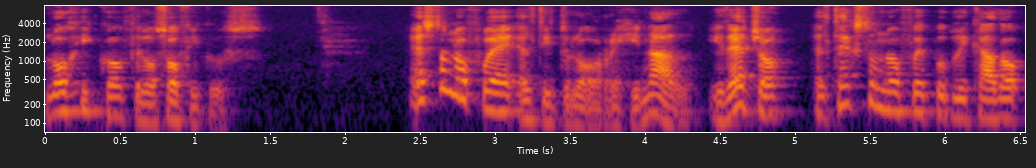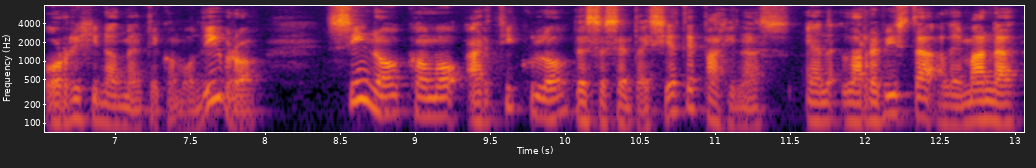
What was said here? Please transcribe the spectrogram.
Logico Philosophicus. Esto no fue el título original, y de hecho, el texto no fue publicado originalmente como libro, sino como artículo de 67 páginas en la revista alemana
